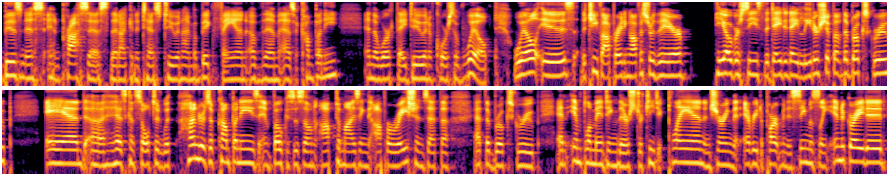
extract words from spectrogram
business and process that I can attest to. And I'm a big fan of them as a company and the work they do. And of course, of Will. Will is the chief operating officer there. He oversees the day to day leadership of the Brooks Group and uh, has consulted with hundreds of companies and focuses on optimizing the operations at the at the Brooks Group and implementing their strategic plan, ensuring that every department is seamlessly integrated,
